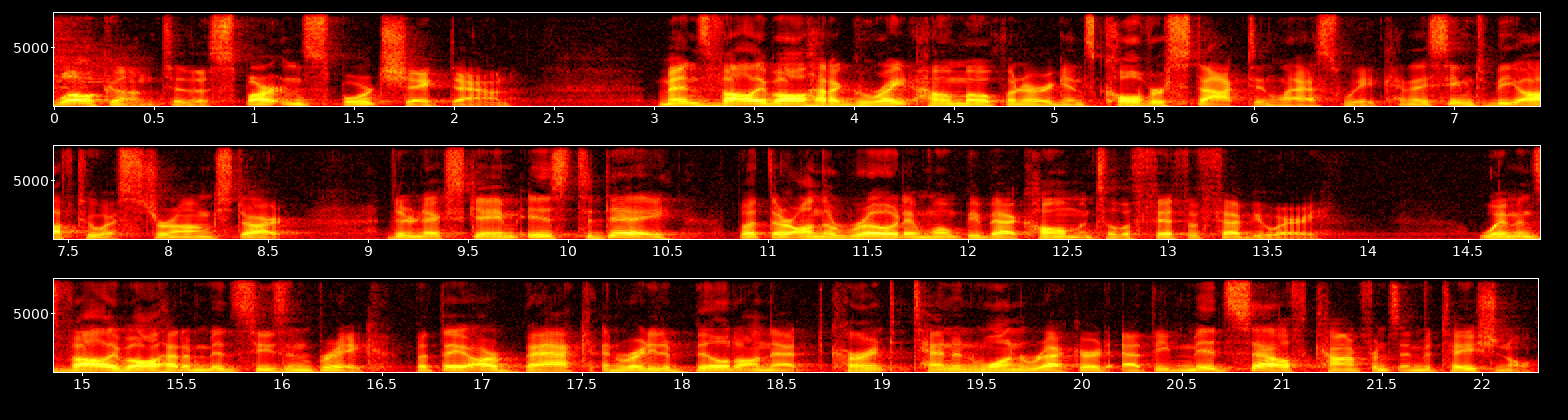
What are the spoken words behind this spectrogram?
Welcome to the Spartan Sports Shakedown. Men's volleyball had a great home opener against Culver Stockton last week, and they seem to be off to a strong start. Their next game is today, but they're on the road and won't be back home until the 5th of February. Women's volleyball had a midseason break, but they are back and ready to build on that current 10-1 record at the Mid-South Conference Invitational.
